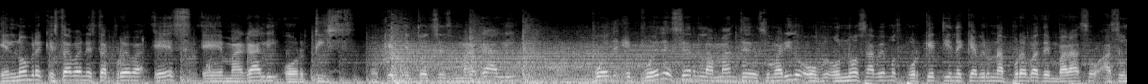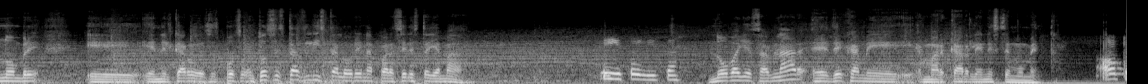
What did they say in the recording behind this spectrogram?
El nombre que estaba en esta prueba es eh, Magali Ortiz. ¿ok? Entonces Magali puede, eh, puede ser la amante de su marido o, o no sabemos por qué tiene que haber una prueba de embarazo a su nombre eh, en el carro de su esposo. Entonces estás lista Lorena para hacer esta llamada. Sí, estoy lista. No vayas a hablar, eh, déjame marcarle en este momento. Ok.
